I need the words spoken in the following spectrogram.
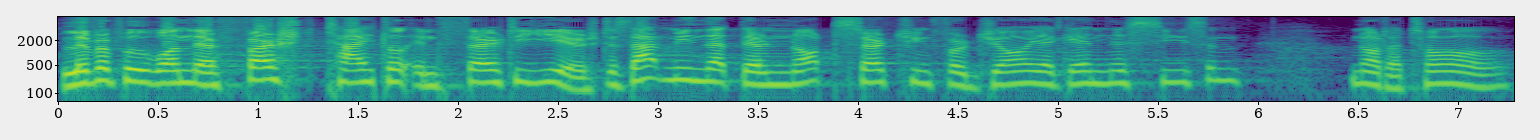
Liverpool won their first title in 30 years. Does that mean that they're not searching for joy again this season? Not at all.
